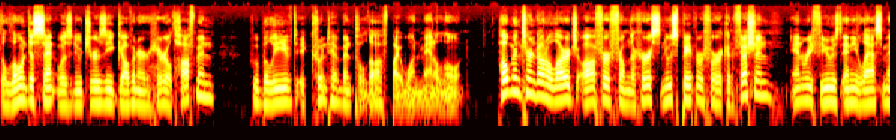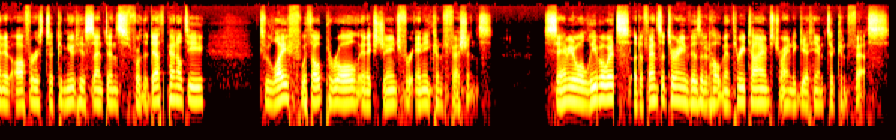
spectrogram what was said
The lone dissent was New Jersey Governor Harold Hoffman, who believed it couldn't have been pulled off by one man alone. Hauptmann turned down a large offer from the Hearst newspaper for a confession and refused any last minute offers to commute his sentence for the death penalty to life without parole in exchange for any confessions. Samuel Leibowitz, a defense attorney, visited Hauptmann three times trying to get him to confess.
